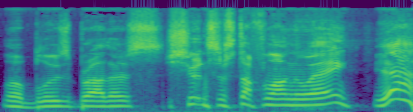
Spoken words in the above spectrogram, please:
Little Blues Brothers. Shooting some stuff along the way. Yeah,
